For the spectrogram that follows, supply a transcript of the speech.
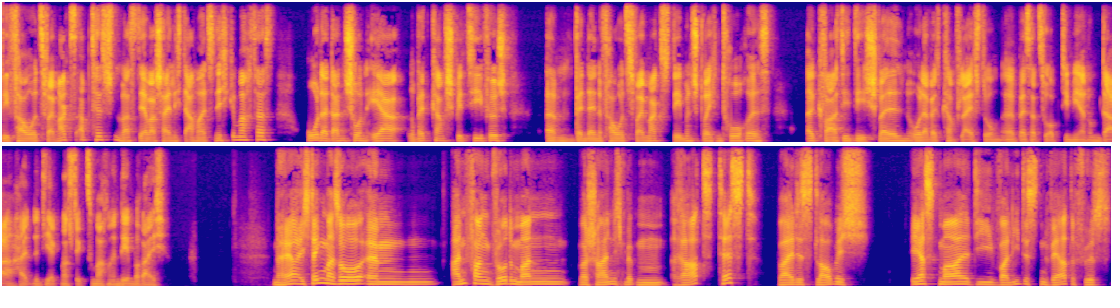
die VO2 Max abtesten, was der wahrscheinlich damals nicht gemacht hast? Oder dann schon eher wettkampfspezifisch ähm, wenn deine VO2 Max dementsprechend hoch ist, äh, quasi die Schwellen- oder Wettkampfleistung äh, besser zu optimieren, um da halt eine Diagnostik zu machen in dem Bereich. Naja, ich denke mal so, ähm, anfangen würde man wahrscheinlich mit einem Radtest, weil das, glaube ich, erstmal die validesten Werte fürs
